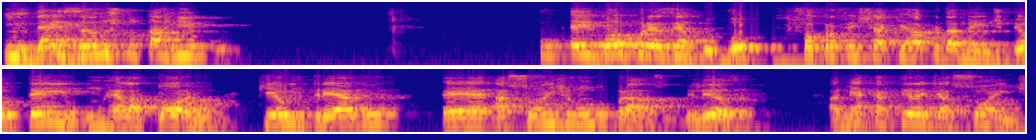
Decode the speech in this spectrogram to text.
em 10 anos tu tá rico. É igual, por exemplo, vou, só para fechar aqui rapidamente, eu tenho um relatório que eu entrego é, ações de longo prazo, beleza? A minha carteira de ações,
